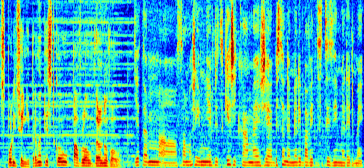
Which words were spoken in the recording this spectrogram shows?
s policejní preventistkou Pavlou Velnovou. Dětem samozřejmě vždycky říkáme, že by se neměli bavit s cizími lidmi.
